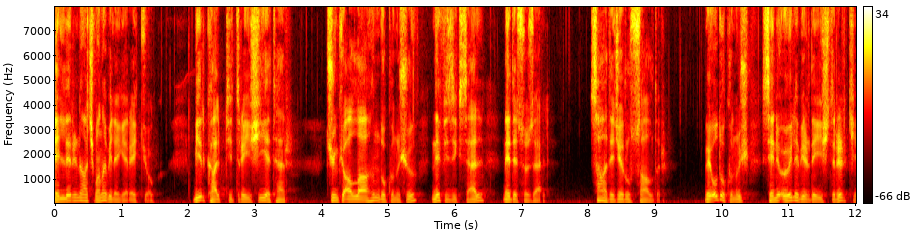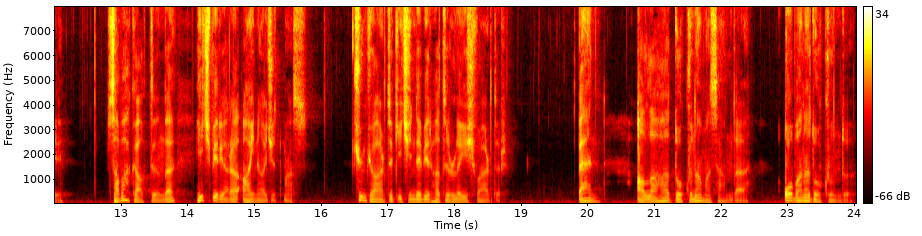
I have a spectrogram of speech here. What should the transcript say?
Ellerini açmana bile gerek yok. Bir kalp titreyişi yeter. Çünkü Allah'ın dokunuşu ne fiziksel ne de sözel. Sadece ruhsaldır. Ve o dokunuş seni öyle bir değiştirir ki sabah kalktığında hiçbir yara aynı acıtmaz. Çünkü artık içinde bir hatırlayış vardır. Ben Allah'a dokunamasam da o bana dokundu.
